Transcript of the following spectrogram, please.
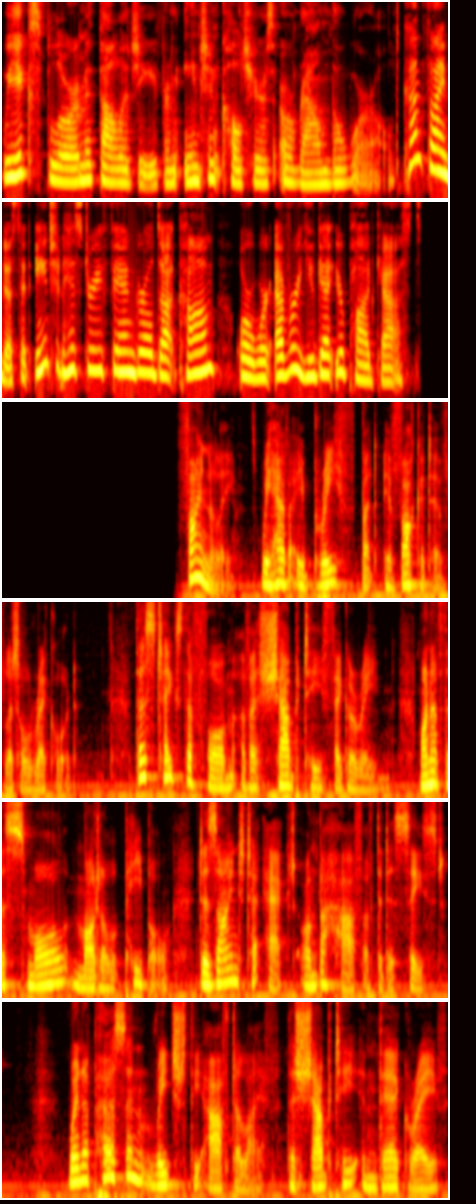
we explore mythology from ancient cultures around the world. Come find us at ancienthistoryfangirl.com or wherever you get your podcasts. Finally, we have a brief but evocative little record. This takes the form of a Shabti figurine, one of the small model people designed to act on behalf of the deceased. When a person reached the afterlife, the Shabti in their grave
